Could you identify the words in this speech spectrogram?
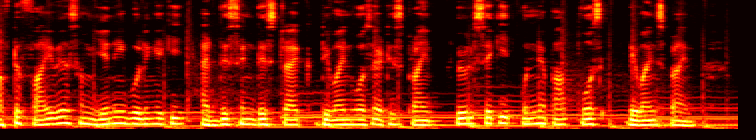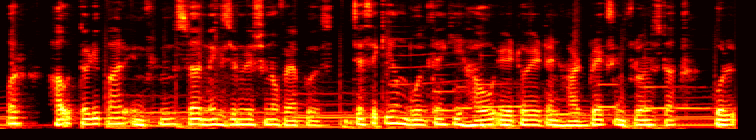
after five years हम ये नहीं बोलेंगे कि at this and this track Divine was at his prime we will say कि पुण्य पाप वॉज़ डिवाइंस प्राइम और how Tadipaar influence the next generation of rappers जैसे कि हम बोलते हैं कि how eight oh eight and heartbreaks influence the full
